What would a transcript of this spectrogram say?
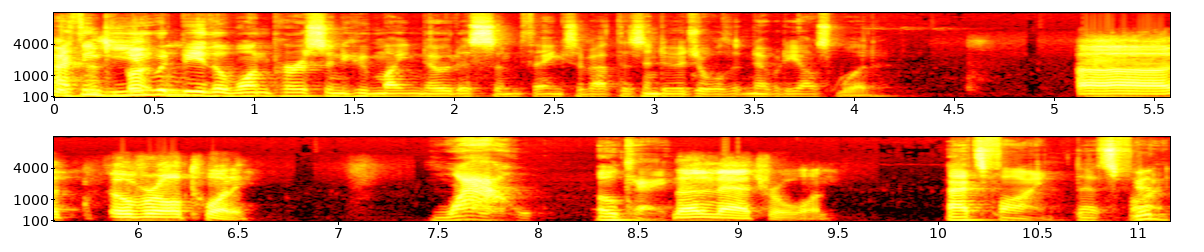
I think you button. would be the one person who might notice some things about this individual that nobody else would. Uh, overall twenty. Wow. Okay. Not a natural one. That's fine. That's fine.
